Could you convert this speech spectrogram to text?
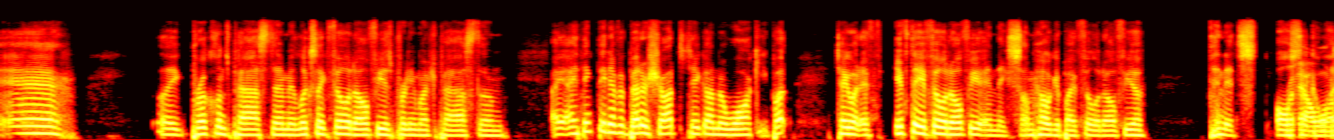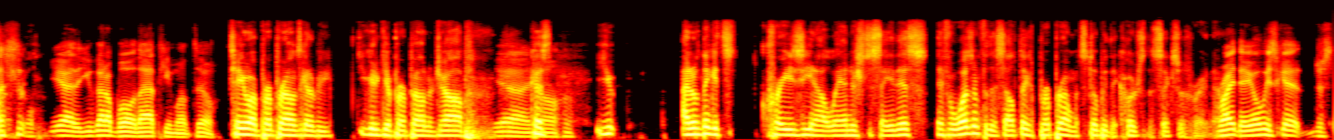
eh, like Brooklyn's past them. It looks like Philadelphia's pretty much past them. I, I think they'd have a better shot to take on Milwaukee. But tell you what, if if they have Philadelphia and they somehow get by Philadelphia, then it's all Right, I wanna- Yeah, you got to blow that team up too. tell you what, Brett Brown's gonna be you gotta get Brett Brown a job. Yeah, because you, I don't think it's crazy and outlandish to say this. If it wasn't for the Celtics, Brett Brown would still be the coach of the Sixers right now. right? They always get just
